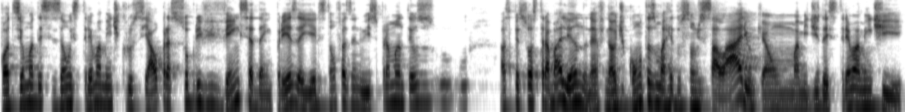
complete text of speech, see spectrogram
Pode ser uma decisão extremamente crucial para a sobrevivência da empresa e eles estão fazendo isso para manter os, as pessoas trabalhando, né? Afinal de contas, uma redução de salário, que é uma medida extremamente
